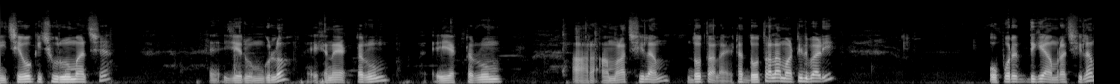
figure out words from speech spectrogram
নিচেও কিছু রুম আছে। এই যে রুমগুলো এখানে একটা রুম এই একটা রুম আর আমরা ছিলাম দোতলা এটা দোতলা মাটির বাড়ি। ওপরের দিকে আমরা ছিলাম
